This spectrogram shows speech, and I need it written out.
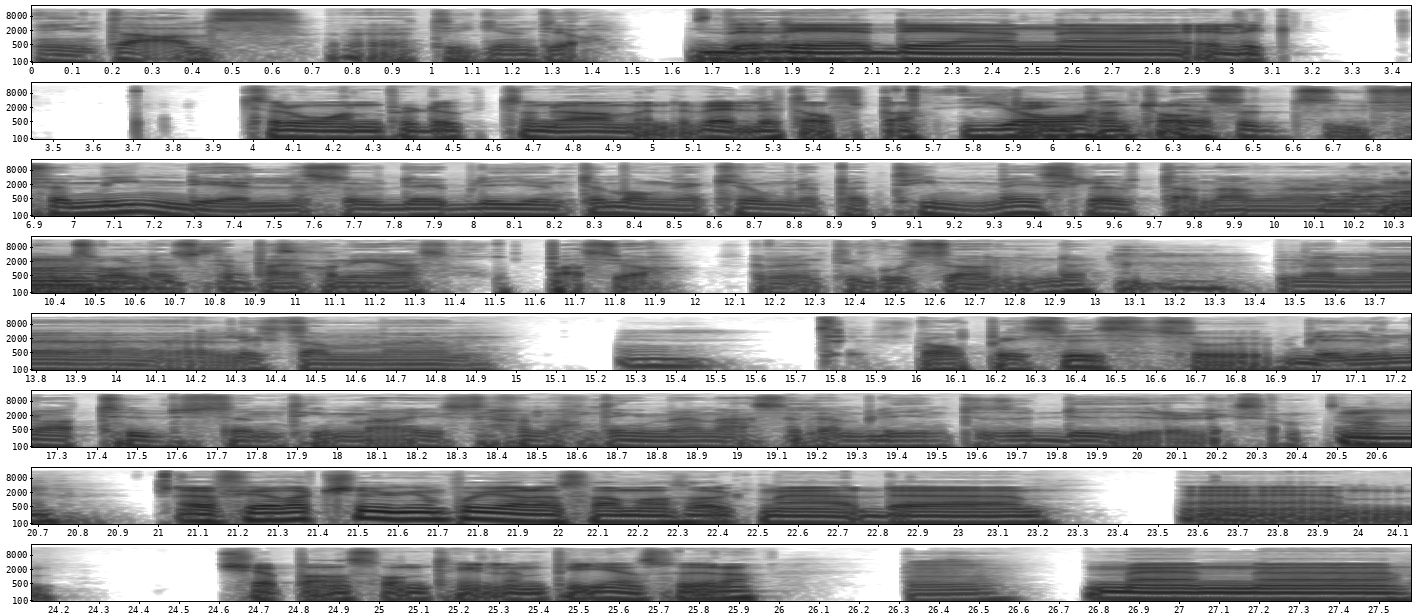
Inte alls, eh, tycker inte jag. Det, det, det är en eh, elektronprodukt som du använder väldigt ofta. Ja, alltså, för min del så det blir ju inte många kronor per timme i slutändan när den här Mm, kontrollen ska pensioneras, hoppas jag, så den inte går sönder. Men eh, liksom Mm. Förhoppningsvis så blir det väl några tusen timmar just någonting med den här så den blir inte så dyr liksom. Mm. Ja, för jag har varit sugen på att göra samma sak med eh, ehm, köpa en sån till en PS4. Mm. Men eh,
